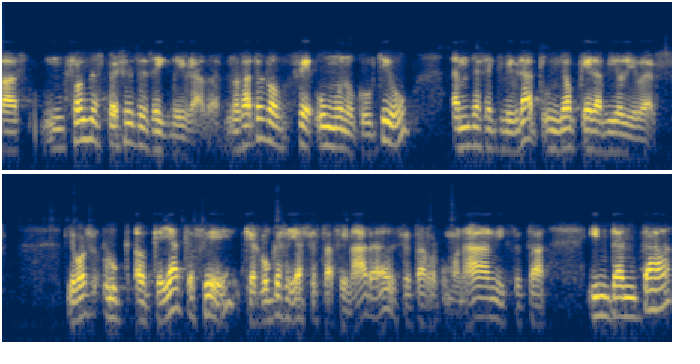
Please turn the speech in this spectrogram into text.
les, són espècies desequilibrades. Nosaltres, al fer un monocultiu, hem desequilibrat un lloc que era biodivers. Llavors, el que hi ha que fer, que és el que ja s'està fent ara, s'està recomanant i s'està intentar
